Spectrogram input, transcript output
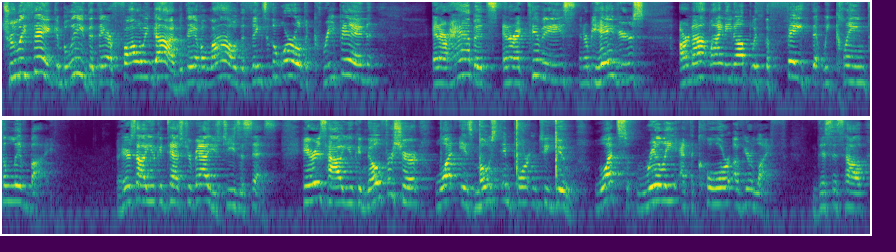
truly think and believe that they are following God, but they have allowed the things of the world to creep in, and our habits and our activities and our behaviors are not lining up with the faith that we claim to live by. Now, here's how you can test your values, Jesus says. Here is how you can know for sure what is most important to you. What's really at the core of your life. This is how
